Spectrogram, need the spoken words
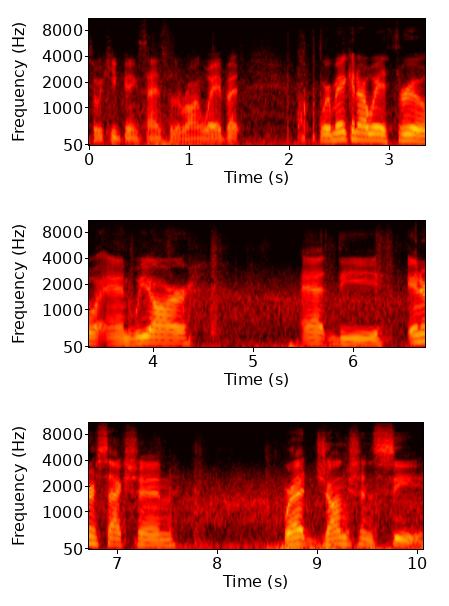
so we keep getting signs for the wrong way but we're making our way through and we are at the intersection we're at junction C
